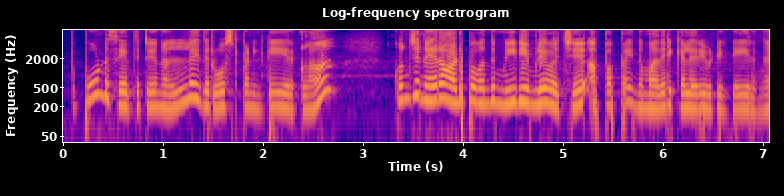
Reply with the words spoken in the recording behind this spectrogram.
இப்போ பூண்டு சேர்த்துட்டு நல்லா இதை ரோஸ்ட் பண்ணிக்கிட்டே இருக்கலாம். கொஞ்சம் நேரம் அடுப்பை வந்து மீடியம்லேயே வச்சு அப்பப்போ இந்த மாதிரி கிளறி விட்டுக்கிட்டே இருங்க.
